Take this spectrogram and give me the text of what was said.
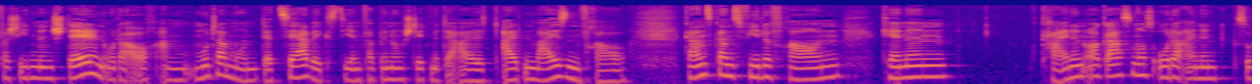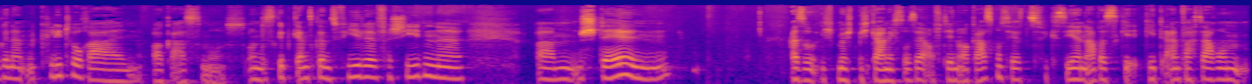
verschiedenen Stellen oder auch am Muttermund, der Cervix, die in Verbindung steht mit der alten Waisenfrau. Ganz, ganz viele Frauen kennen keinen Orgasmus oder einen sogenannten klitoralen Orgasmus. Und es gibt ganz, ganz viele verschiedene ähm, Stellen, also ich möchte mich gar nicht so sehr auf den Orgasmus jetzt fixieren, aber es geht einfach darum,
